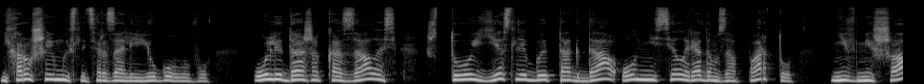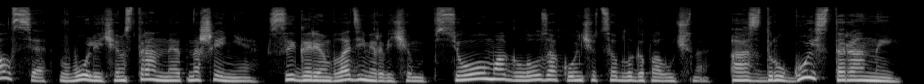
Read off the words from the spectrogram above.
Нехорошие мысли терзали ее голову. Оле даже казалось, что если бы тогда он не сел рядом за парту, не вмешался в более чем странные отношения с Игорем Владимировичем, все могло закончиться благополучно. А с другой стороны,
